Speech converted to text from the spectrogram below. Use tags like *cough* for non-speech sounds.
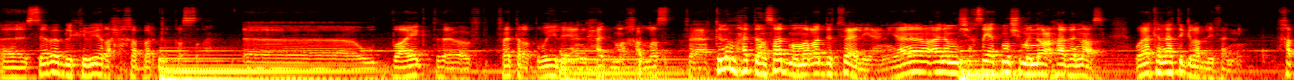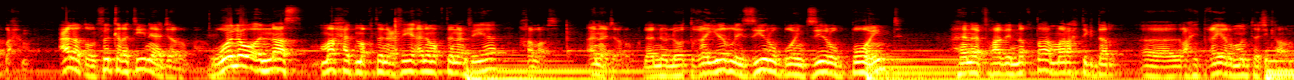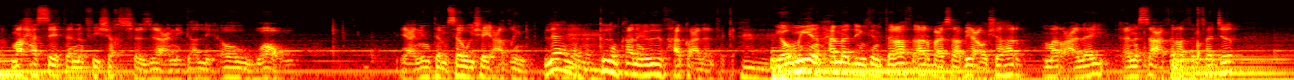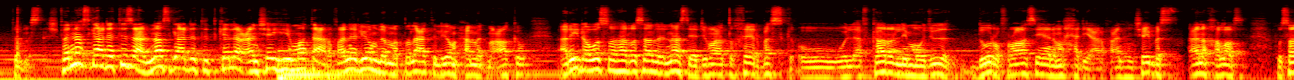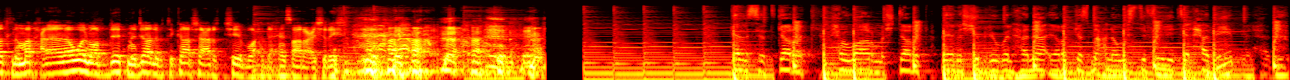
السبب الكبير راح أخبرك القصة. أه وضايقت فترة طويلة يعني لحد ما خلصت. فكلهم حتى انصدموا من ردة فعلي يعني. أنا أنا من شخصيات مش من نوع هذا الناس ولكن لا تقرب لي فني. خط أحمر. على طول فكرتي اني أجربها. ولو الناس ما حد مقتنع فيها أنا مقتنع فيها خلاص أنا أجرب. لأنه لو تغير لي 0.0 point هنا في هذه النقطة ما راح تقدر آه راح يتغير المنتج كامل. ما حسيت إنه في شخص شجعني قال لي أوه wow. يعني أنت مسوي شيء عظيم. لا لا لا كلهم كانوا يضحكوا على الفكرة. يوميا محمد يمكن ثلاث أربع أسابيع أو شهر مر علي أنا الساعة 3 الفجر في المستشفى. فالناس قاعدة تزعل الناس قاعدة تتكلم عن شيء هي ما تعرف. أنا اليوم لما طلعت اليوم محمد معاكم أريد أوصل هالرسالة للناس. يا جماعة الخير بس والأفكار اللي موجودة تدور في راسي أنا ما حد يعرف عنهن شيء بس أنا خلاص وصلت لمرحلة. أنا أول ما بديت مجال الابتكار شعرت شيب واحد الحين صار 20 *laughs* جلسة كرك حوار مشترك بين الشبل والهناء ركز معنا واستفيد يا الحبيب.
